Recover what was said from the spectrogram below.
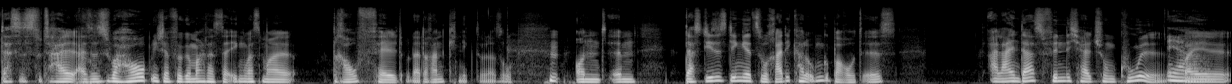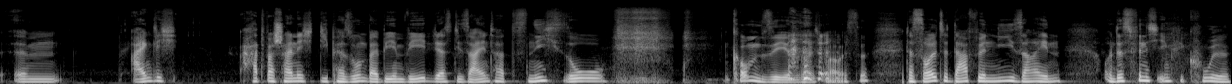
das ist total, also es ist überhaupt nicht dafür gemacht, dass da irgendwas mal drauf fällt oder dran knickt oder so. Hm. Und ähm, dass dieses Ding jetzt so radikal umgebaut ist, allein das finde ich halt schon cool, Ja. weil ähm, eigentlich hat wahrscheinlich die Person bei BMW, die das designt hat, es nicht so kommen sehen, sag ich mal, weißt du? Das sollte dafür nie sein. Und das finde ich irgendwie cool,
